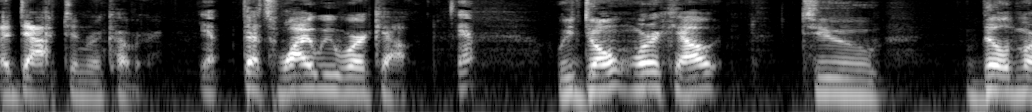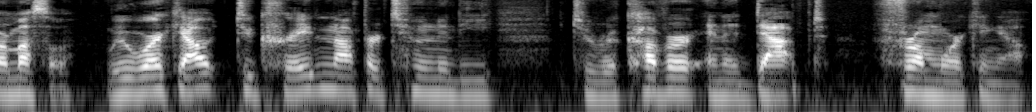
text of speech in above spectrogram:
adapt and recover. Yep. That's why we work out. Yep. We don't work out to build more muscle. We work out to create an opportunity to recover and adapt from working out.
